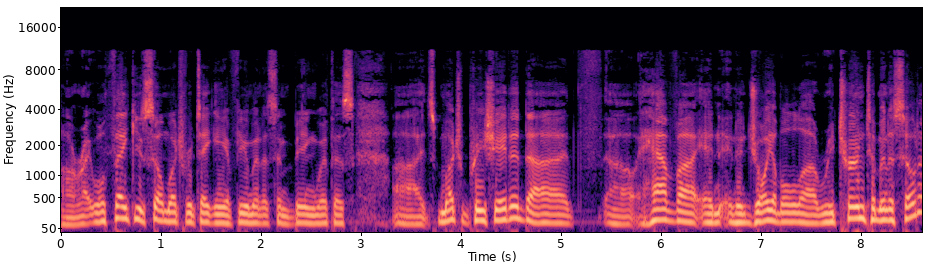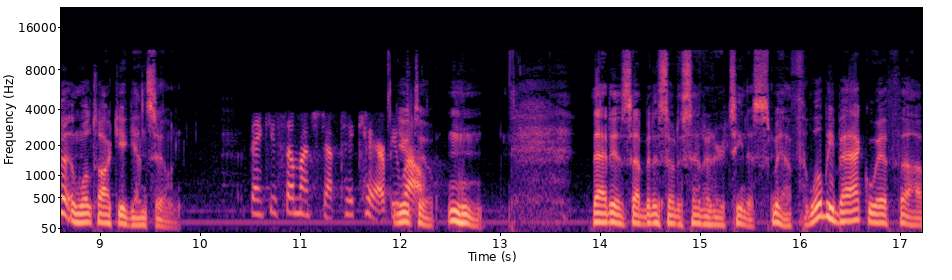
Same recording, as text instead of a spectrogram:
All right. Well, thank you so much for taking a few minutes and being with us. Uh, it's much appreciated. Uh, have an, an enjoyable return to Minnesota. And we'll talk to you again soon. Thank you so much, Jeff. Take care. Be you well. too. Mm-hmm. That is uh, Minnesota Senator Tina Smith. We'll be back with uh,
